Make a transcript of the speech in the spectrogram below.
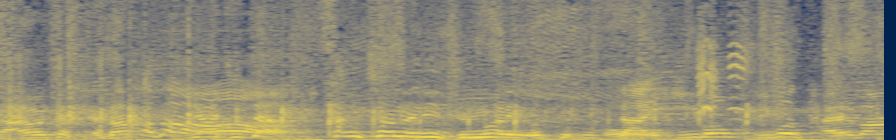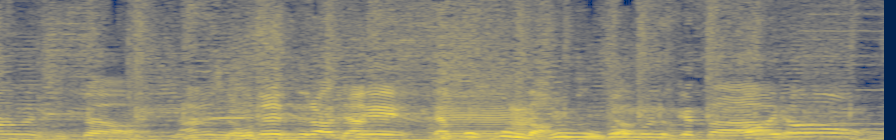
야 이거 진짜 대단하다. 야, 진짜 상처는 이 둘만이거든. 자, 이번, 이번 달방은 진짜 나는 너네들한테 야, 꼭 본다. 무서움을 느꼈다. 어, 형,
